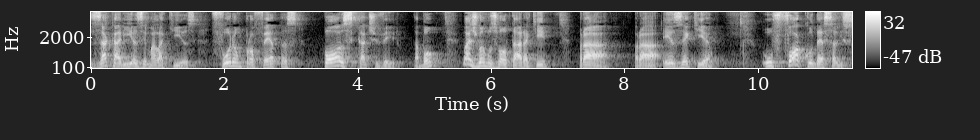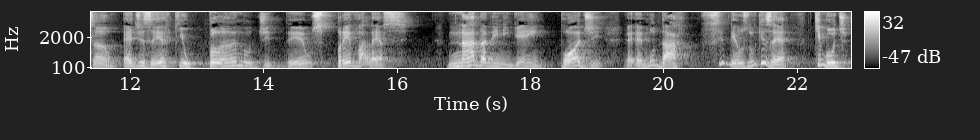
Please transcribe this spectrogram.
Zacarias e Malaquias foram profetas pós-cativeiro, tá bom? Mas vamos voltar aqui para Ezequiel. O foco dessa lição é dizer que o plano de Deus prevalece. Nada nem ninguém pode é, mudar se Deus não quiser que mude.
